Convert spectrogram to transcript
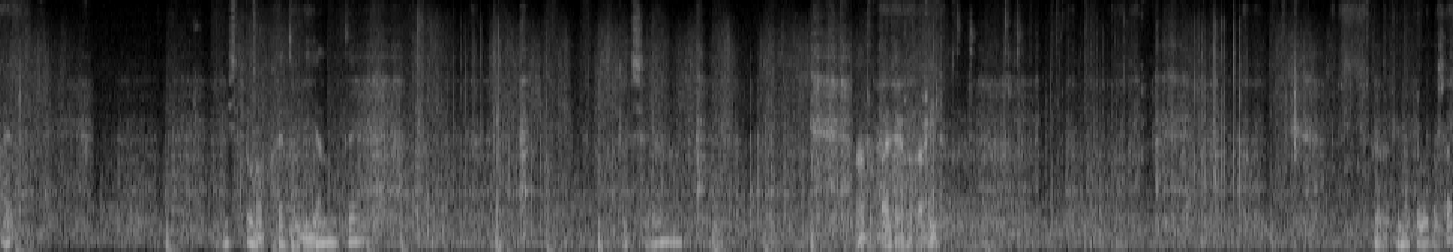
¿Eh? Visto un objeto brillante. ¿Qué será? Ah, pues parece que es otra pila. Pero aquí no puedo pasar.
